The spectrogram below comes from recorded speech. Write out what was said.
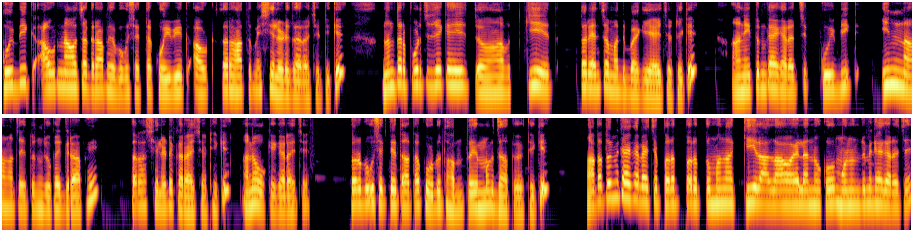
कोईबिक आउट नावाचा ग्राफ आहे बघू शकता. कोईबिक आउट तर हा तुम्ही सिलेक्ट करायचे ठीक आहे? नंतर पुढचे जे काही की आहेत तर यांच्या मध्यभागी यायचे ठीक आहे? आणि इथून काय करायचे? कुईबिक इन नावाचा इथून जो काही ग्राफ आहे तर हा सिलेक्ट करायचा ठीक आहे? आणि ओके करायचे. तर बघू शकते तर आता फोटो थांबतोय मग जातोय ठीक आहे? आता तुम्ही काय करायचे? परत परत तुम्हाला की लावायला नको म्हणून तुम्ही काय करायचे?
